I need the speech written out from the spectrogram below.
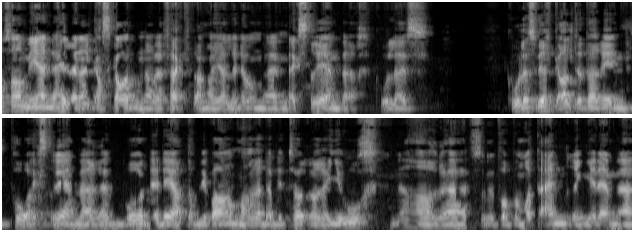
og vi igjen hele den kaskaden av effekter når det gjelder det om ekstremvær. Hvordan, hvordan virker alt dette inn på ekstremværet? Både det at det blir varmere, det blir tørrere jord. Vi har, eh, så vi får på en måte endring i det med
